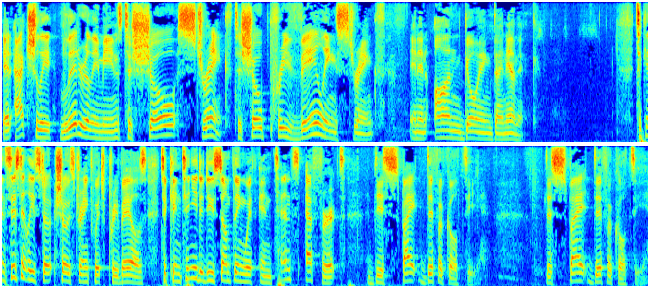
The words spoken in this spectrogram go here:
it actually literally means to show strength, to show prevailing strength in an ongoing dynamic. To consistently st- show strength which prevails, to continue to do something with intense effort despite difficulty. Despite difficulty.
